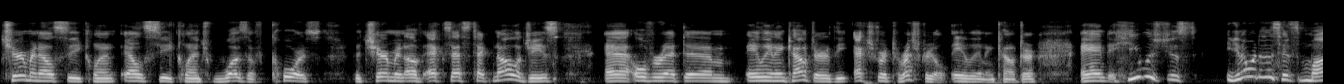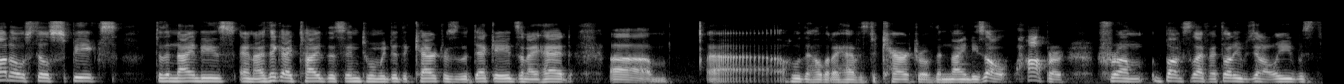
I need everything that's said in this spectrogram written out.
Chairman L.C. Clench, L.C. Clench was, of course, the chairman of XS Technologies uh, over at um, Alien Encounter, the extraterrestrial Alien Encounter, and he was just, you know what it is? His motto still speaks to the 90s, and I think I tied this into when we did the characters of the decades, and I had. Um, uh, who the hell did I have as the character of the 90s? Oh, Hopper from Bug's Life. I thought he was, you know, he was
